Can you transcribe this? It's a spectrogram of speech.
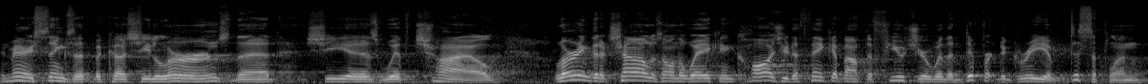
And Mary sings it because she learns that she is with child. Learning that a child is on the way can cause you to think about the future with a different degree of discipline.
